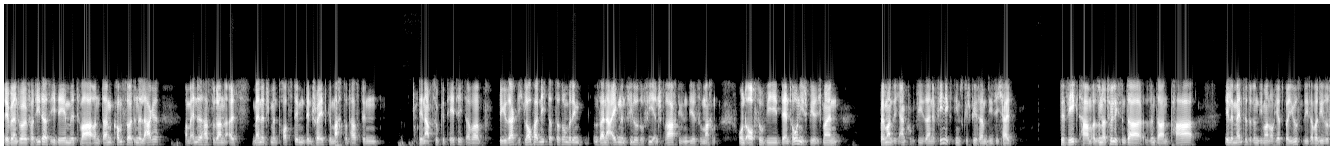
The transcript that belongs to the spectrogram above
eventuell Fertitas Idee mit war. Und dann kommst du halt in eine Lage, am Ende hast du dann als Management trotzdem den Trade gemacht und hast den, den Abzug getätigt. Aber wie gesagt, ich glaube halt nicht, dass das unbedingt seiner eigenen Philosophie entsprach, diesen Deal zu machen. Und auch so wie D'Antoni spielt. Ich meine, wenn man sich anguckt, wie seine Phoenix-Teams gespielt haben, die sich halt bewegt haben. Also natürlich sind da, sind da ein paar Elemente drin, die man auch jetzt bei Houston sieht, aber dieses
